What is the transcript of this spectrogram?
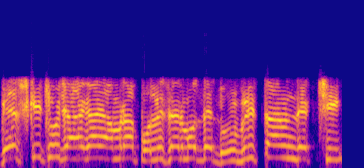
বেশ কিছু জায়গায় আমরা পুলিশের মধ্যে দুর্বৃত্তায়ন দেখছি।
